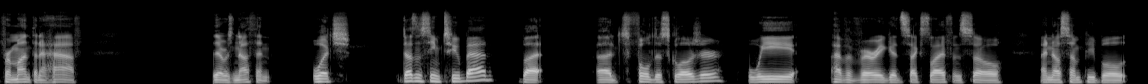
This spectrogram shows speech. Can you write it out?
for a month and a half, there was nothing, which doesn't seem too bad, but uh, full disclosure, we have a very good sex life, and so I know some people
